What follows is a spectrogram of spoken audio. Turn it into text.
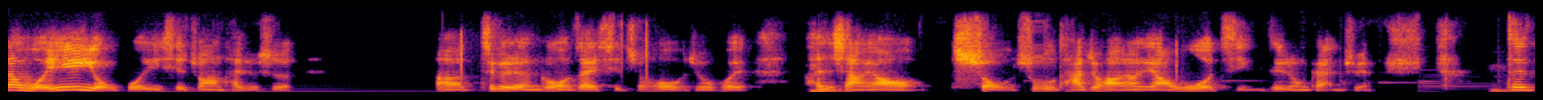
但我也有过一些状态，就是啊这个人跟我在一起之后，我就会很想要守住他，就好像要握紧这种感觉。这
